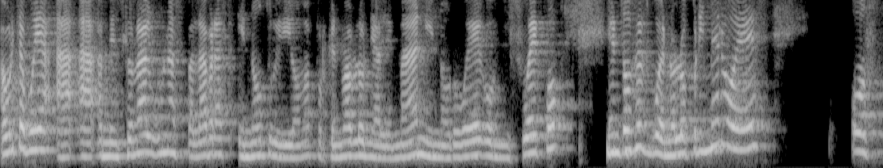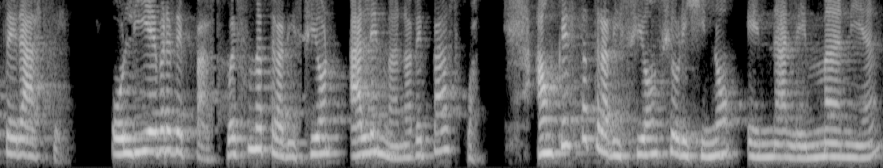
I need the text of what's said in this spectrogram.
ahorita voy a, a, mencionar algunas palabras en otro idioma, porque no hablo ni alemán, ni noruego, ni sueco. Entonces, bueno, lo primero es osterase o liebre de Pascua. Es una tradición alemana de Pascua. Aunque esta tradición se originó en Alemania,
